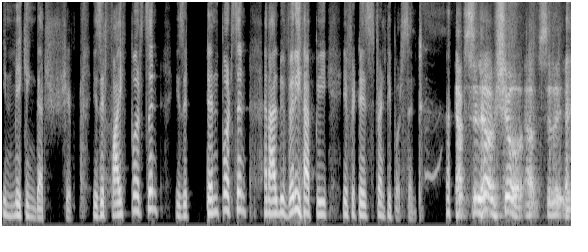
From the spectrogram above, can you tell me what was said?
in making that shift. Is it 5%? Is it 10%, and I'll be very happy if it is 20%. Absolutely, I'm sure. Absolutely.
